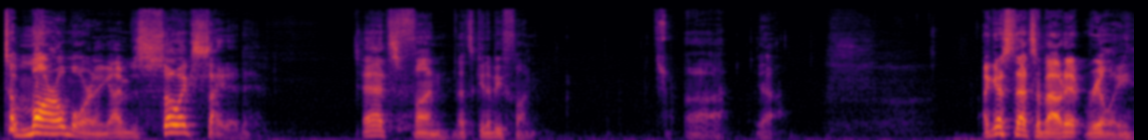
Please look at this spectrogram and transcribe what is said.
tomorrow morning. I'm so excited. That's fun. That's gonna be fun. Uh, yeah. I guess that's about it, really.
